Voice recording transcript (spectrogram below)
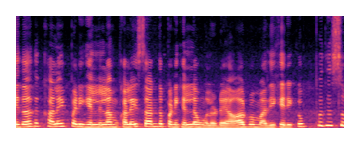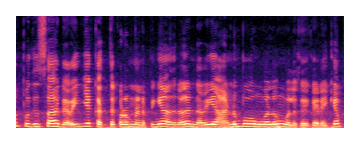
ஏதாவது கலைப்பணிகள் எல்லாம் கலை சார்ந்த பணிகளில் உங்களுடைய ஆர்வம் அதிகரிக்கும். புதுசு புதுசாக நிறைய கற்றுக்கணும்னு நினைப்பீங்க. அதனால் நிறைய அனுபவங்களும் உங்களுக்கு கிடைக்கும்.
